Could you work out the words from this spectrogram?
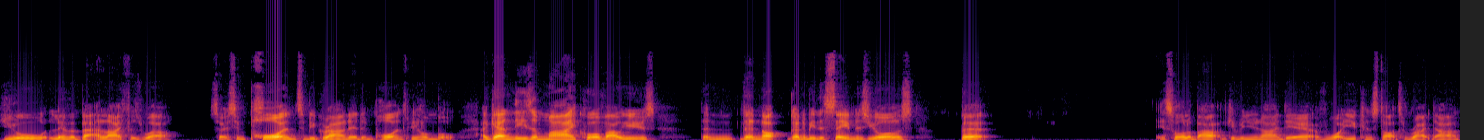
you'll live a better life as well. So it's important to be grounded, important to be humble. Again, these are my core values. They're, they're not going to be the same as yours, but it's all about giving you an idea of what you can start to write down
